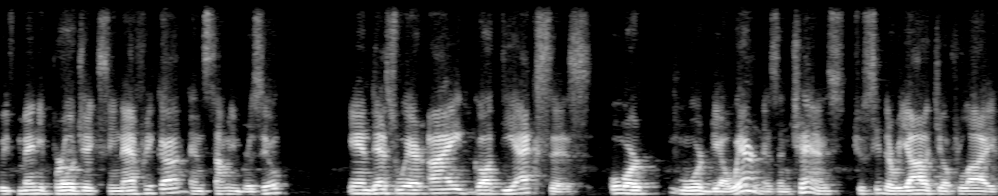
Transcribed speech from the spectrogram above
with many projects in Africa and some in Brazil. And that's where I got the access or more the awareness and chance to see the reality of life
